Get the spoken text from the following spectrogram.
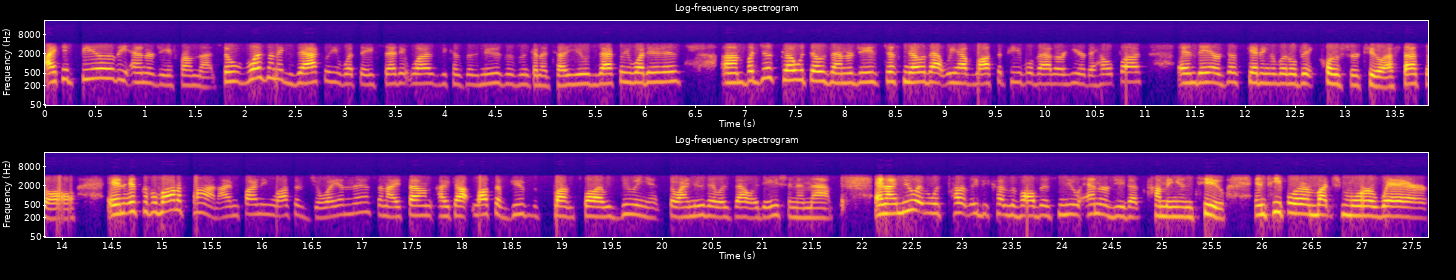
I could feel the energy from that. So it wasn't exactly what they said it was because the news isn't going to tell you exactly what it is. Um, but just go with those energies. Just know that we have lots of people that are here to help us and they are just getting a little bit closer to us. That's all. And it's a lot of fun. I'm finding lots of joy in this and I found I got lots of goosebumps while I was doing it. So I knew there was validation in that. And I knew it was partly because of all this new energy that's coming in too. And people are much more aware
